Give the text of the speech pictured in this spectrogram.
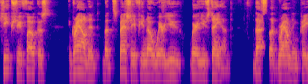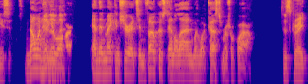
keeps you focused, grounded. But especially if you know where you where you stand, that's the grounding piece. Knowing who you that. are, and then making sure it's in focused and aligned with what customers require. That's great.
